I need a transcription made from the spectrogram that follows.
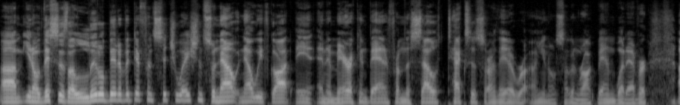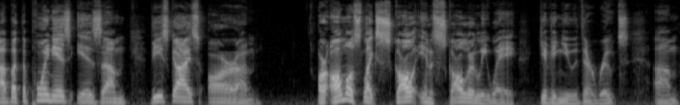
Um, you know, this is a little bit of a different situation. So now, now we've got a, an American band from the South, Texas. Are they a you know Southern rock band, whatever? Uh, but the point is, is um, these guys are um, are almost like schol in a scholarly way, giving you their roots. Um,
